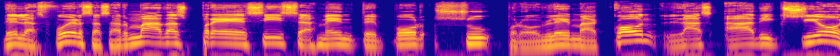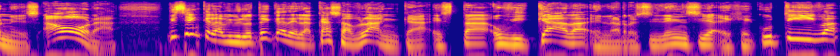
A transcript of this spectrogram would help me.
de las Fuerzas Armadas precisamente por su problema con las adicciones. Ahora, dicen que la biblioteca de la Casa Blanca está ubicada en la residencia ejecutiva,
